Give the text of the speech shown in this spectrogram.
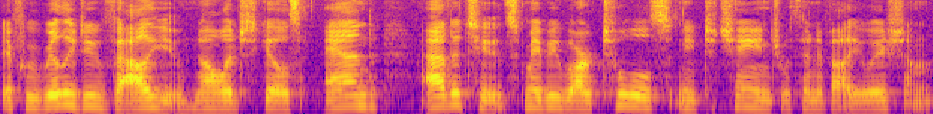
if we really do value knowledge, skills, and attitudes, maybe our tools need to change within evaluation.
